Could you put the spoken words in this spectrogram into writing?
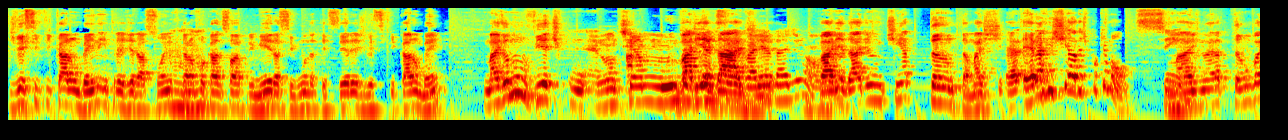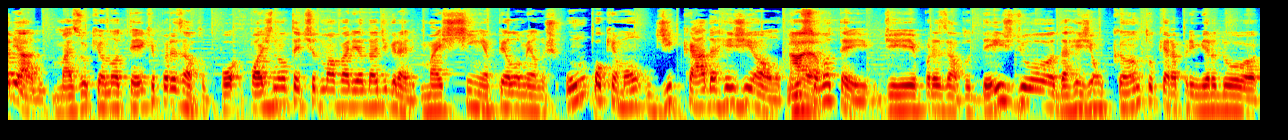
diversificaram bem entre as gerações, não ficaram focados só na primeira, a segunda, a terceira, eles diversificaram bem. Mas eu não via, tipo, É, não tinha muita variedade. variedade, não. Variedade não tinha tanta, mas era- recheada de Pokémon. Sim. Mas não era tão variado. Mas o que eu notei é que, por exemplo, po- pode não ter tido uma variedade grande, mas tinha pelo menos um Pokémon de cada região. Ah, Isso é. eu notei. De, por exemplo, desde o, da região Canto, que era a primeira do,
